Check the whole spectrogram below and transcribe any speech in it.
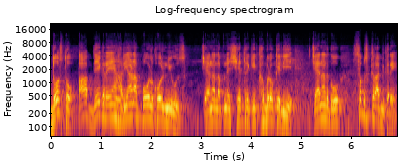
दोस्तों, आप देख रहे हैं हरियाणा पोल खोल न्यूज़। चैनल अपने क्षेत्र की खबरों के लिए चैनल को सब्सक्राइब करें।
